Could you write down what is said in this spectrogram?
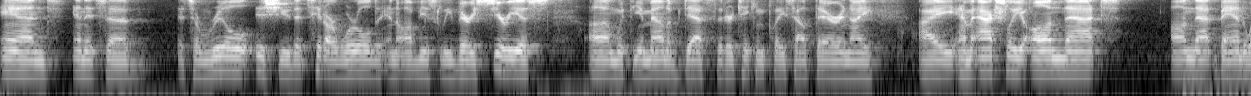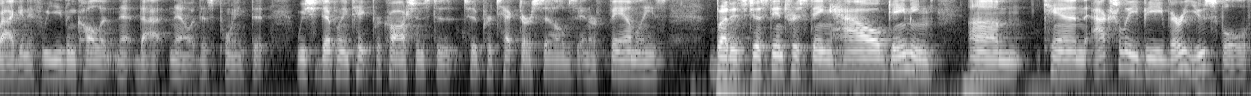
and and it's a it's a real issue that's hit our world and obviously very serious um, with the amount of deaths that are taking place out there. And I, I am actually on that on that bandwagon, if we even call it that now at this point, that we should definitely take precautions to, to protect ourselves and our families. But it's just interesting how gaming um, can actually be very useful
